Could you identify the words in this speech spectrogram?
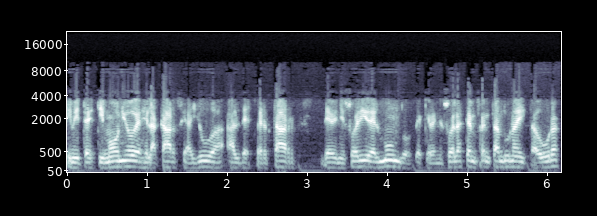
si mi testimonio desde la cárcel ayuda al despertar de Venezuela y del mundo, de que Venezuela está enfrentando una dictadura,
